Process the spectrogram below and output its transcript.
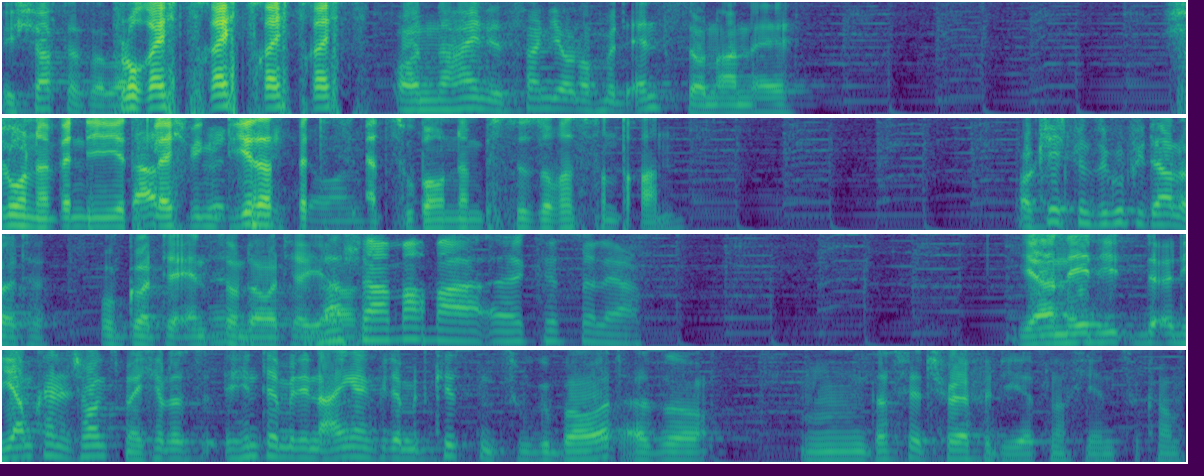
Ich schaff das aber. Flo, rechts, rechts, rechts, rechts. Oh nein, jetzt fangen die auch noch mit Endstone an, ey. Flo, ne, wenn die jetzt Das gleich wegen dir das Bett dauern. zubauen, dann bist du sowas von dran. Okay, ich bin so gut wie da, Leute. Oh Gott, der Endstone dauert ja Jahre. Sascha, mach mal äh, Kiste leer. Ja, nee, die, die haben keine Chance mehr. Ich habe das hinter mir den Eingang wieder mit Kisten zugebaut. Also, mh, das wird schwer für die jetzt noch hier hinzukommen.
